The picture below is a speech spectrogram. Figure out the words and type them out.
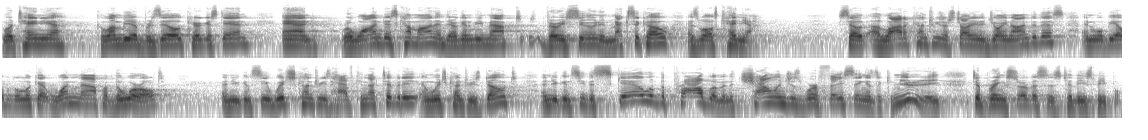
Mauritania, Colombia, Brazil, Kyrgyzstan, and Rwanda's come on, and they're going to be mapped very soon in Mexico, as well as Kenya. So a lot of countries are starting to join on to this, and we'll be able to look at one map of the world, and you can see which countries have connectivity and which countries don't, and you can see the scale of the problem and the challenges we're facing as a community to bring services to these people.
